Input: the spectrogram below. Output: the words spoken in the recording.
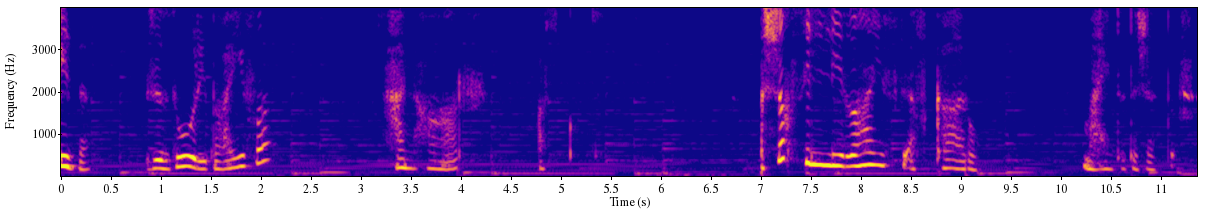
إذا جذوري ضعيفة حنهار أسقط الشخص اللي غايز في أفكاره ما عنده تجذر.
